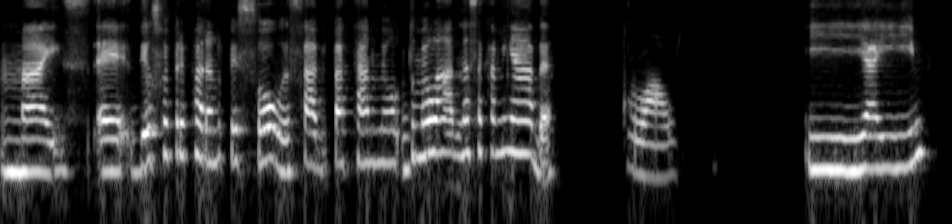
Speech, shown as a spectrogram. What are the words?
Mas é, Deus foi preparando pessoas, sabe, para estar no meu, do meu lado nessa caminhada. Uau. E aí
